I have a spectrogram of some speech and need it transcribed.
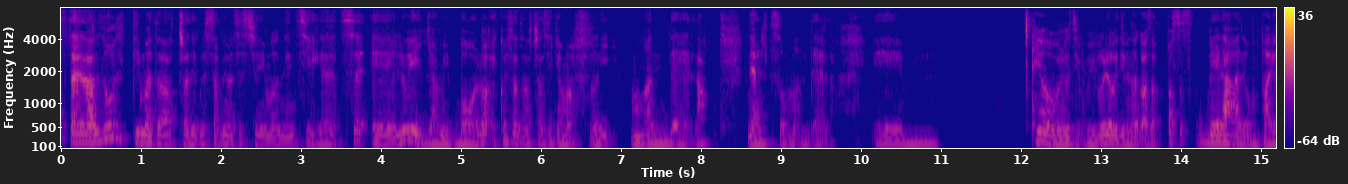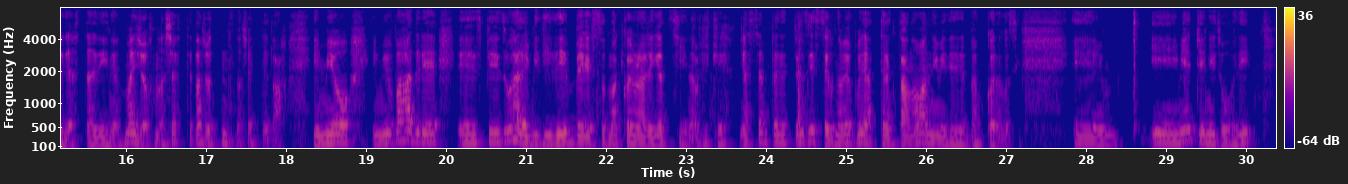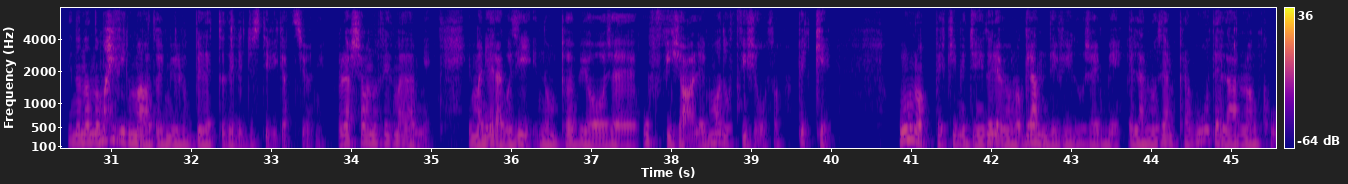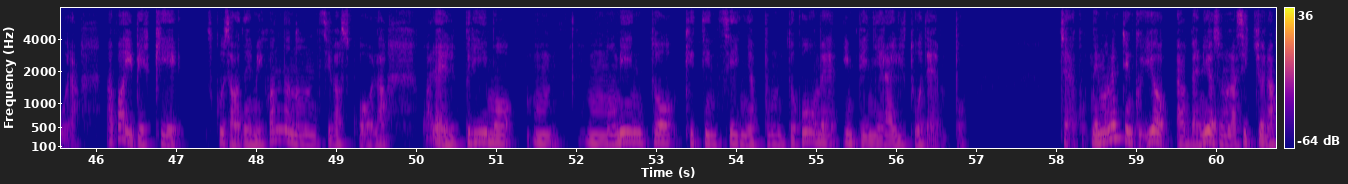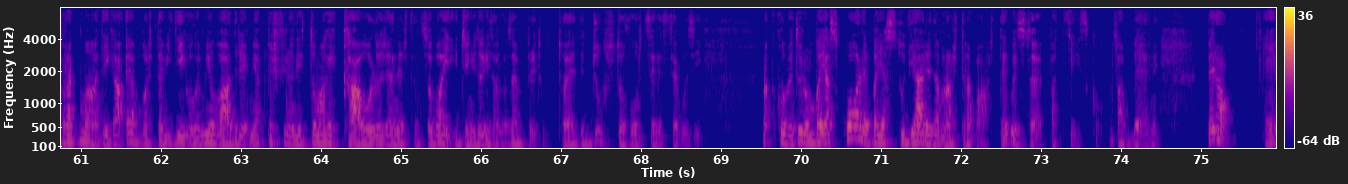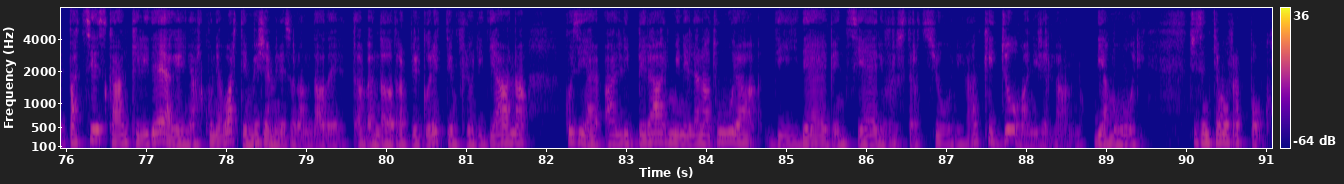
Era l'ultima traccia di questa prima sessione di Morning Secrets e lui è Yami Bolo e questa traccia si chiama Free Mandela, Nelson Mandela. Ehm, io volevo, tipo, vi volevo dire una cosa, posso svelare un paio di altarini, ormai ho una certa età, c'ho una certa età. Il mio, il mio padre eh, spirituale mi direbbe che sono ancora una ragazzina, perché mi ha sempre detto così e secondo me pure a 39 anni mi direbbe ancora così. Ehm, I miei genitori non hanno mai firmato il mio libretto delle giustificazioni, lo lasciavano firmare a me, in maniera così non proprio, cioè, ufficiale, in modo ufficioso. Perché? Uno, perché i miei genitori avevano grande fiducia in me e l'hanno sempre avuta e l'hanno ancora, ma poi perché, scusatemi, quando non si va a scuola, qual è il primo mm, momento che ti insegna appunto come impegnerai il tuo tempo? Cioè, nel momento in cui io, va bene, io sono una secchiona pragmatica e a volte vi dico che mio padre mi ha perfino detto, ma che cavolo, cioè nel senso poi i genitori sanno sempre tutto, eh, ed è giusto forse che sia così. Ma come tu non vai a scuola e vai a studiare da un'altra parte, questo è pazzesco, va bene. Però è pazzesca anche l'idea che alcune volte invece me ne sono andate, andata tra virgolette in floridiana, così a, a liberarmi nella natura di idee, pensieri, frustrazioni. Anche i giovani ce l'hanno, di amori. Ci sentiamo fra poco.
